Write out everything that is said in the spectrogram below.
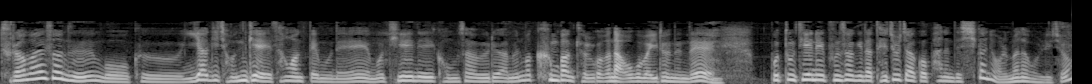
드라마에서는 뭐 그 이야기 전개 상황 때문에 뭐 DNA 검사 의뢰하면 막 금방 결과가 나오고 막 이러는데 음. 보통 DNA 분석이나 대조 작업 하는데 시간이 얼마나 걸리죠?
